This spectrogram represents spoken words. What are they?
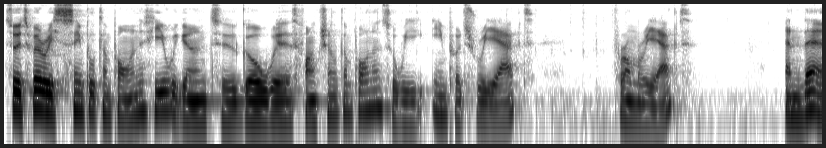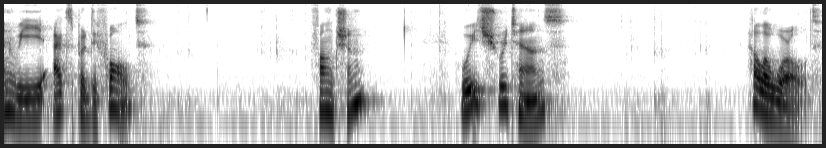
So it's very simple component. Here we're going to go with functional components. So we import React from React, and then we export default function, which returns hello world.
